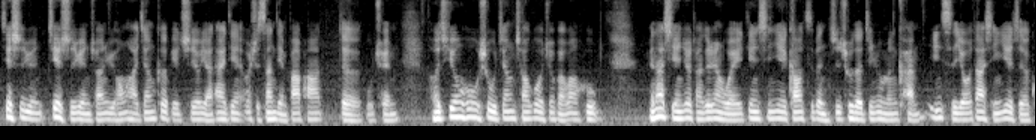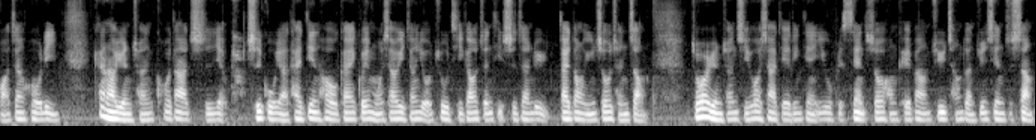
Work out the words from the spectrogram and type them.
届时远届时远传与红海将个别持有亚太电二十三点八趴。的股权，合计用户数将超过九百万户。元大旗研究团队认为，电信业高资本支出的进入门槛，因此由大型业者寡占获利。看好远传扩大持有持股亚太电后，该规模效益将有助提高整体市占率，带动营收成长。周二远传期货下跌零点一五 percent，收红 K 棒，居长短均线之上。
